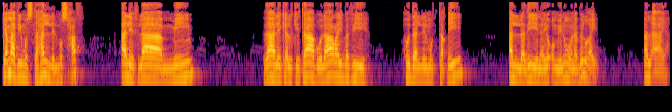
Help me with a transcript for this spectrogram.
كما في مستهل المصحف ألف لام ميم ذلك الكتاب لا ريب فيه هدى للمتقين الذين يؤمنون بالغيب. الآية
